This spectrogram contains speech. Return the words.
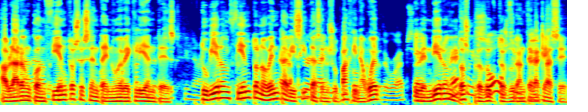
hablaron con 169 clientes, tuvieron 190 visitas en su página web y vendieron dos productos durante la clase.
